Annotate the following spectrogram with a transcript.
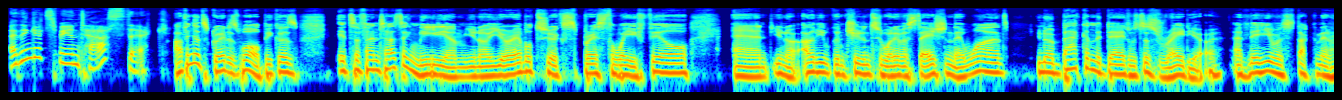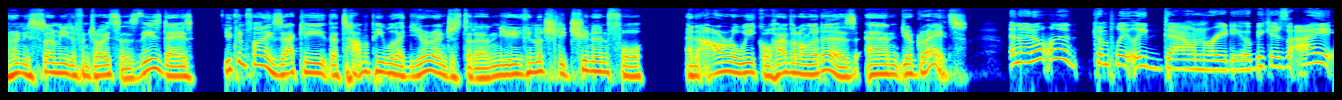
I think it's fantastic. I think it's great as well because it's a fantastic medium. You know, you're able to express the way you feel, and, you know, other people can tune into whatever station they want. You know, back in the day, it was just radio, and there you were stuck, and there were only so many different choices. These days, you can find exactly the type of people that you're interested in. You can literally tune in for an hour a week or however long it is, and you're great. And I don't want to completely down radio because I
